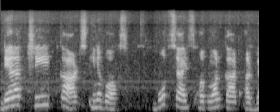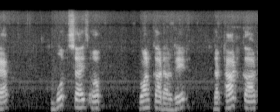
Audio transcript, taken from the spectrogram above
There are three cards in a box. Both sides of one card are black. Both sides of one card are red. The third card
